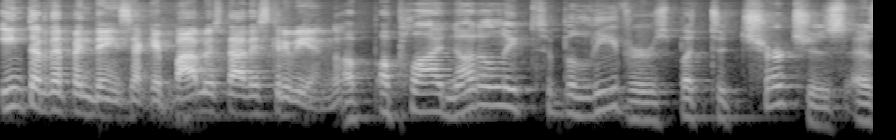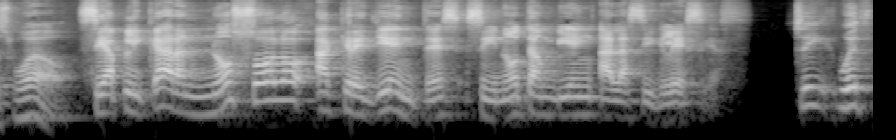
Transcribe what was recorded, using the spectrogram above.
interdependencia que Pablo está describiendo ap- applied not only to believers but to churches as well? se aplicara no solo a creyentes, sino también a las iglesias? See, with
